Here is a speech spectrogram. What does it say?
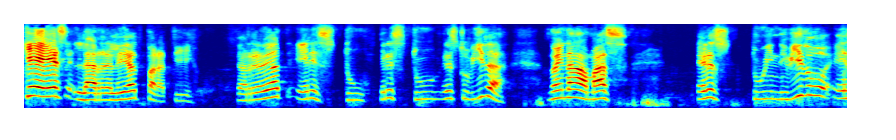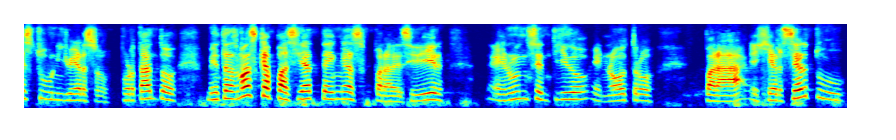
¿qué es la realidad para ti? La realidad eres tú, eres tú, es tu vida, no hay nada más. Eres tu individuo, es tu universo. Por tanto, mientras más capacidad tengas para decidir en un sentido, en otro, para ejercer tu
